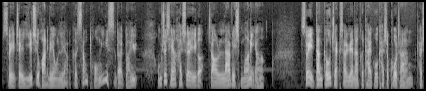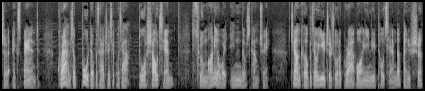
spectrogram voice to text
所以这一句话里面有两个相同意思的短语。我们之前还学了一个叫 lavish money 啊，所以当 Gojek 向越南和泰国开始扩展，开始 expand，Grab 就不得不在这些国家多烧钱，throw money away in those country，这样可不就抑制住了 Grab 往印尼投钱的本事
